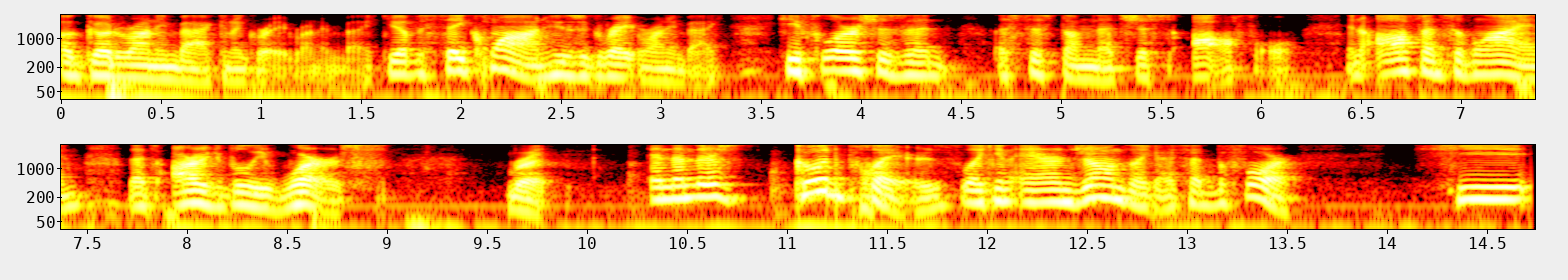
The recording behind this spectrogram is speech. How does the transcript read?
a good running back and a great running back. You have a Saquon who's a great running back. He flourishes in a system that's just awful, an offensive line that's arguably worse. Right. And then there's good players like an Aaron Jones, like I said before. He's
